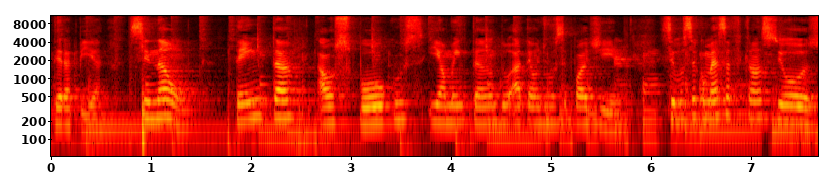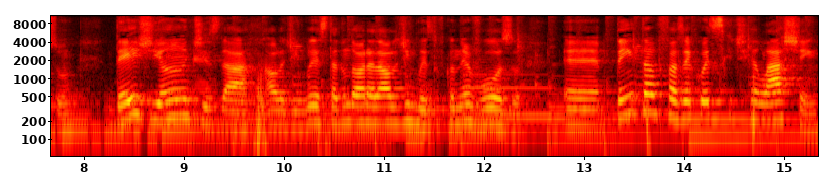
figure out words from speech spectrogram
terapia. Se não, tenta aos poucos e aumentando até onde você pode ir. Se você começa a ficar ansioso desde antes da aula de inglês, está dando a hora da aula de inglês, estou ficando nervoso. É, tenta fazer coisas que te relaxem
